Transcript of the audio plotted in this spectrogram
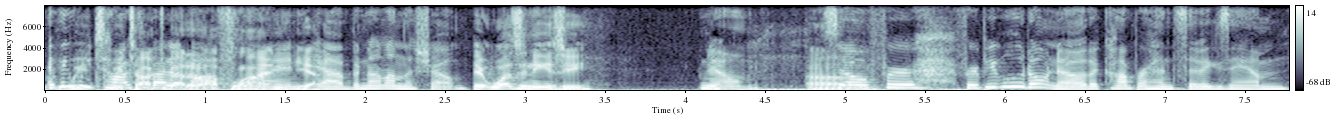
I think we, talked, about, it offline. Yeah. but not on the show. It wasn't easy. No. Um, so for for people who don't know, the comprehensive exam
